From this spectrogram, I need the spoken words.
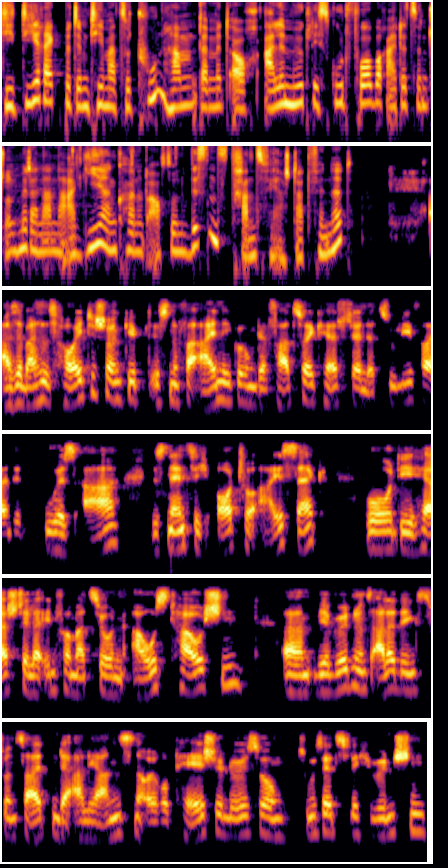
die direkt mit dem Thema zu tun haben, damit auch alle möglichst gut vorbereitet sind und miteinander agieren können und auch so ein Wissenstransfer stattfindet? Also was es heute schon gibt, ist eine Vereinigung der Fahrzeughersteller der Zulieferer in den USA. Das nennt sich Auto ISAC wo die Hersteller Informationen austauschen. Ähm, wir würden uns allerdings von Seiten der Allianz eine europäische Lösung zusätzlich wünschen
